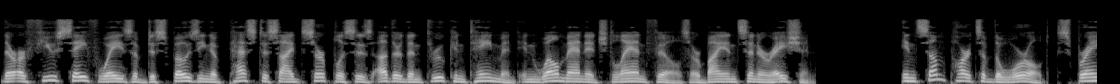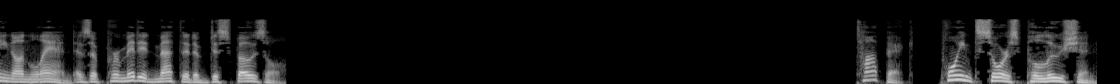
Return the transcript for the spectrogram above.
There are few safe ways of disposing of pesticide surpluses other than through containment in well-managed landfills or by incineration. In some parts of the world, spraying on land is a permitted method of disposal. Point source pollution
